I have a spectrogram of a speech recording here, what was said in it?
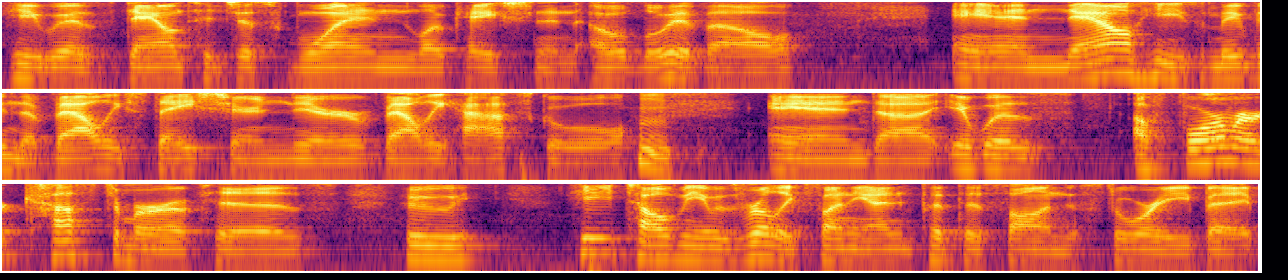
he was down to just one location in Old Louisville. And now he's moving to Valley Station near Valley High School. And uh, it was a former customer of his who he told me it was really funny. I didn't put this on the story, but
